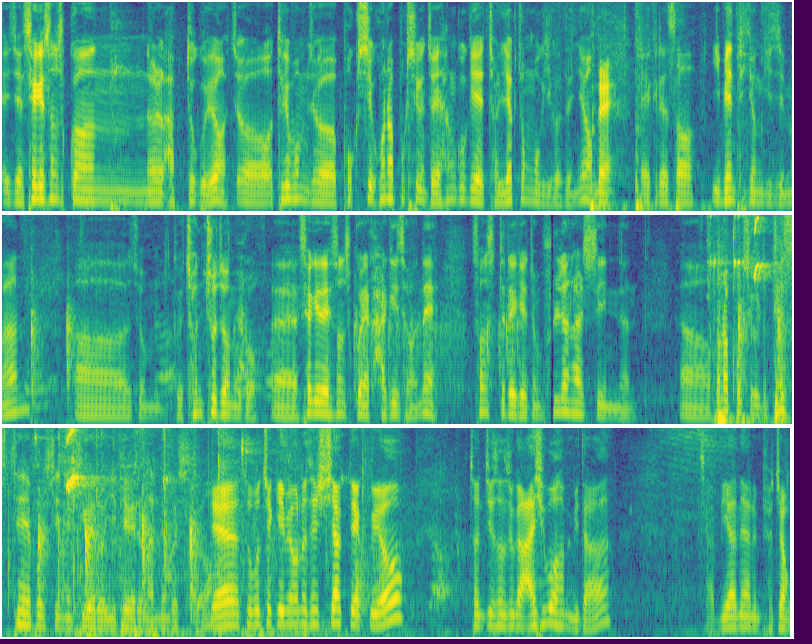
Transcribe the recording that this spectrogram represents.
이제 세계 선수권을 앞두고요. 저 어떻게 보면 저 복식 혼합 복식은 저희 한국의 전략 종목이거든요. 네, 예, 그래서 이벤트 경기지만 아, 좀그 전초전으로 예, 세계 선수권에 가기 전에 선수들에게 좀 훈련할 수 있는 어, 혼합 복식을 좀 테스트해 볼 수 있는 기회로 이 대회를 만든 것이죠. 네, 두 번째 게임이 어느새 시작됐고요. 전지 선수가 아쉬워합니다. 자, 미안해하는 표정.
